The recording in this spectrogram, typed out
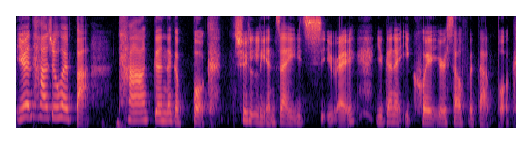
因为他就会把他跟那个 book 去连在一起，right？You're gonna equate yourself with that book。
